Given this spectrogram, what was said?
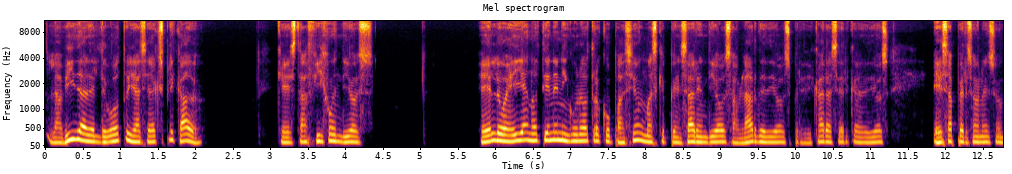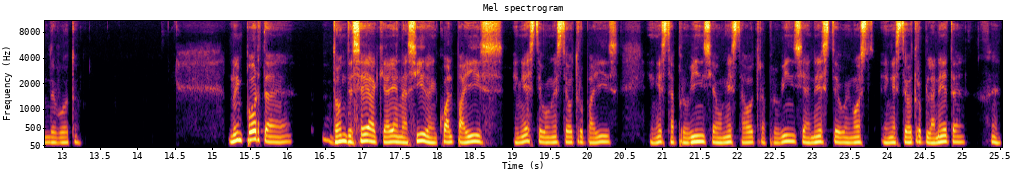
la vida del devoto ya se ha explicado, que está fijo en Dios, él o ella no tiene ninguna otra ocupación más que pensar en Dios, hablar de Dios, predicar acerca de Dios. Esa persona es un devoto. No importa dónde sea que haya nacido, en cuál país, en este o en este otro país, en esta provincia o en esta otra provincia, en este o en, este otro planeta,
